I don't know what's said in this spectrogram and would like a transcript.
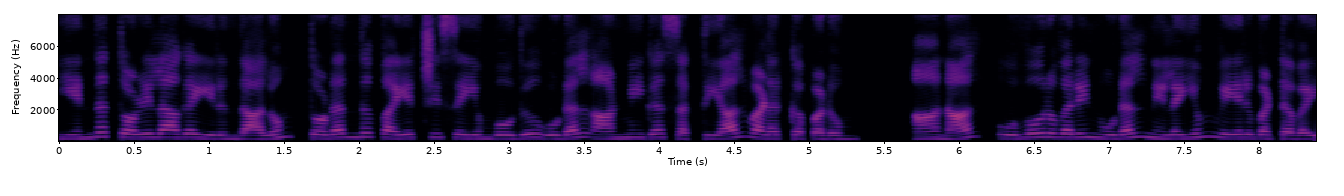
எந்த தொழிலாக இருந்தாலும் தொடர்ந்து பயிற்சி செய்யும்போது உடல் ஆன்மீக சக்தியால் வளர்க்கப்படும். ஆனால் ஒவ்வொருவரின் உடல் நிலையும் வேறுபட்டவை.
